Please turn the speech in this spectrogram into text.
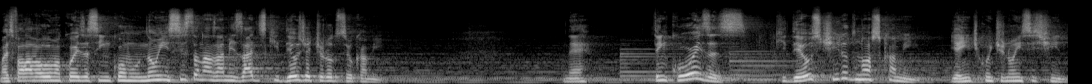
mas falava alguma coisa assim como: não insista nas amizades que Deus já tirou do seu caminho. Né? Tem coisas que Deus tira do nosso caminho e a gente continua insistindo.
